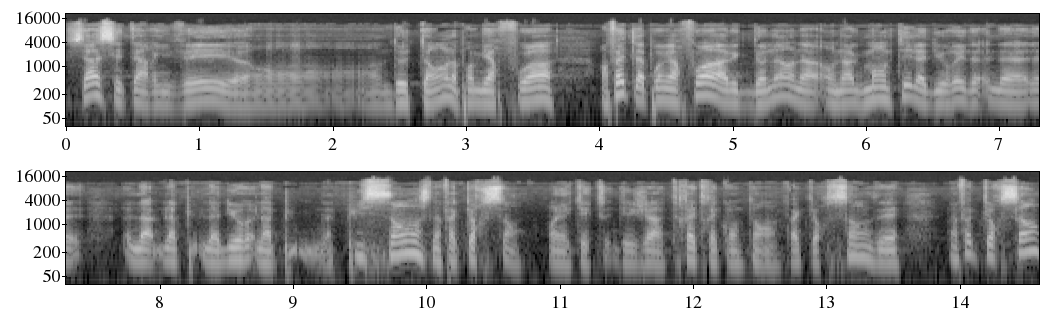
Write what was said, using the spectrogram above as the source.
ça, c'est arrivé en, deux temps. La première fois, en fait, la première fois avec Donna, on a, augmenté la durée, de, la, la, puissance d'un facteur 100. On était déjà très très content. Un facteur 100, un facteur 100,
